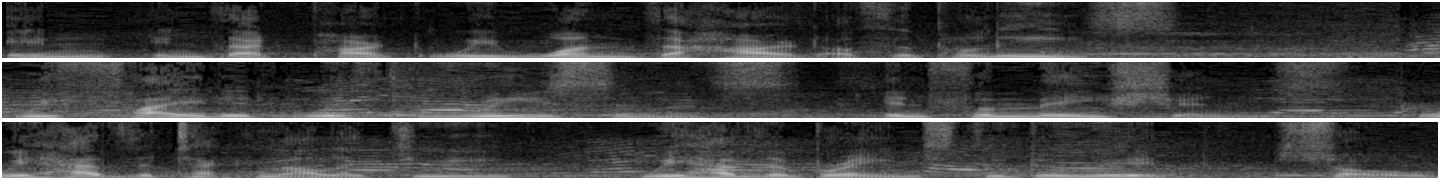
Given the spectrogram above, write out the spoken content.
in, in that part we won the heart of the police. We fight it with reasons, informations. We have the technology, we have the brains to do it, so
